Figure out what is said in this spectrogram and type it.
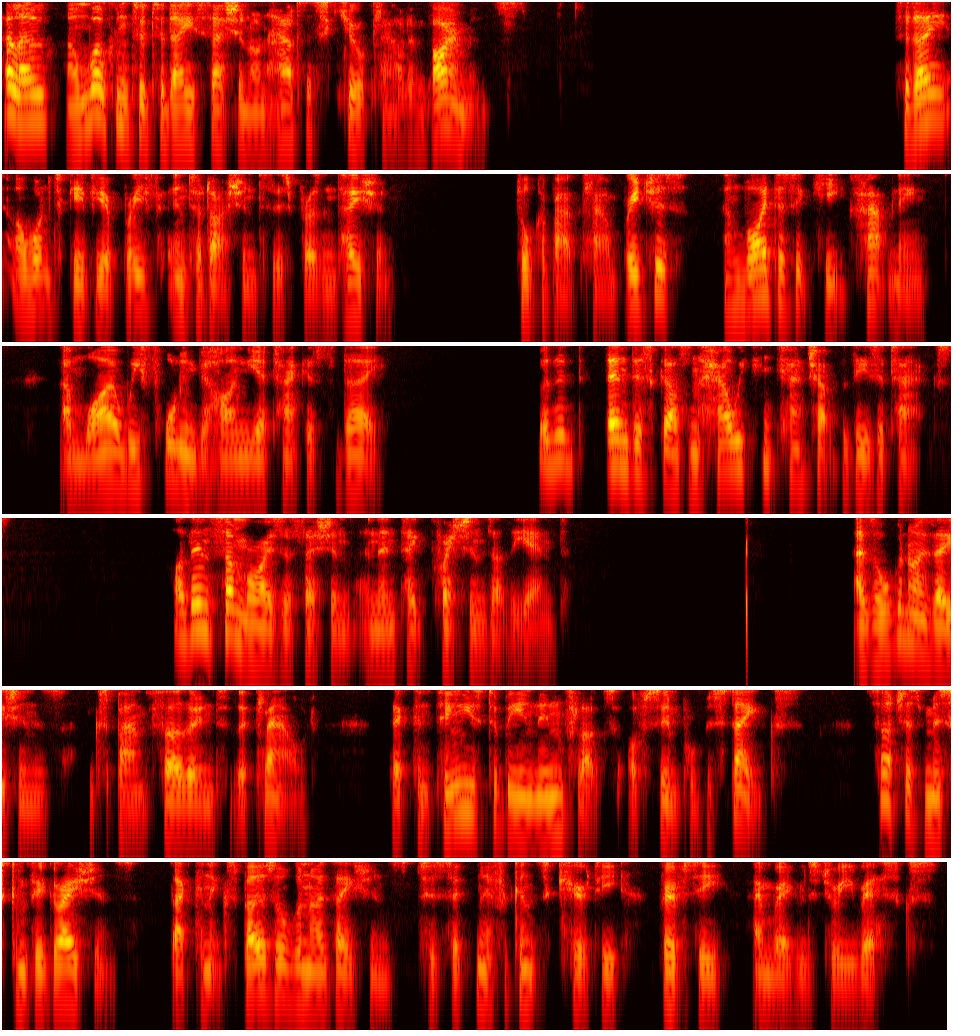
Hello and welcome to today's session on how to secure cloud environments. Today I want to give you a brief introduction to this presentation, talk about cloud breaches and why does it keep happening and why are we falling behind the attackers today. We'll then discuss on how we can catch up with these attacks. I'll then summarize the session and then take questions at the end. As organizations expand further into the cloud, there continues to be an influx of simple mistakes, such as misconfigurations, that can expose organizations to significant security, privacy, and regulatory risks.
